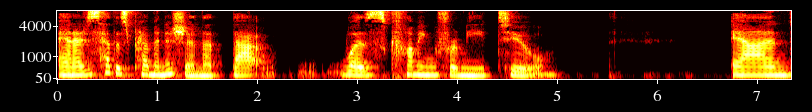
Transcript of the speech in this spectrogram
And I just had this premonition that that was coming for me too. And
